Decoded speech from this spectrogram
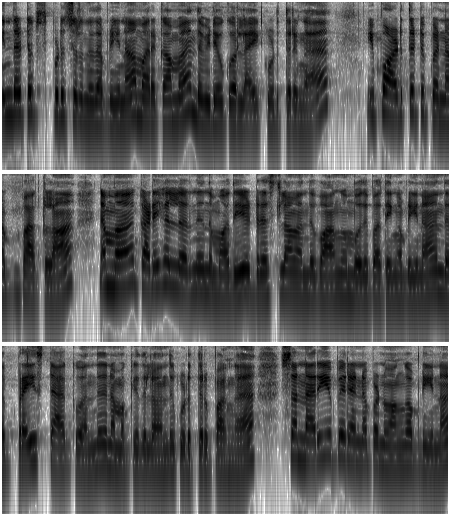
இந்த டிப்ஸ் பிடிச்சிருந்தது அப்படின்னா மறக்காமல் இந்த வீடியோக்கு ஒரு லைக் கொடுத்துருங்க. இப்போ அடுத்த டிப் என்ன பார்க்கலாம். நம்ம கடைகள்லேருந்து இந்த மாதிரி ட்ரெஸ்லாம் வந்து வாங்கும்போது பார்த்திங்க அப்படின்னா இந்த ப்ரைஸ் டேக் வந்து நமக்கு இதில் வந்து கொடுத்துருப்பாங்க. ஸோ நிறைய பேர் என்ன பண்ணுவாங்க அப்படின்னா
